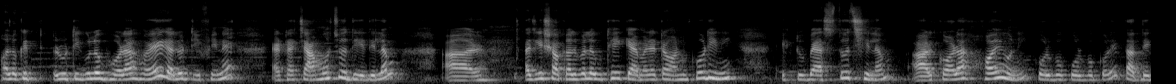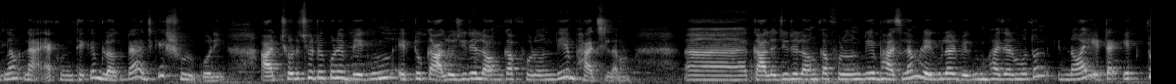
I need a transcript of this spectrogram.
অলোকে রুটিগুলো ভরা হয়ে গেল টিফিনে। একটা চামচও দিয়ে দিলাম। আর আজকে সকালবেলা উঠেই ক্যামেরাটা অন করিনি। একটু ব্যস্ত ছিলাম, আর করা হয়নি করব করব করে। তা দেখলাম, না, এখন থেকে ব্লগটা আজকে শুরু করি। আর ছোট ছোট করে বেগুন, একটু কালো জিরে লঙ্কা ফোড়ন দিয়ে ভাজলাম। কালো জিরে লঙ্কা ফোড়ন দিয়ে ভাজলাম রেগুলার বেগুন ভাজার মতন। নয়, এটা একটু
